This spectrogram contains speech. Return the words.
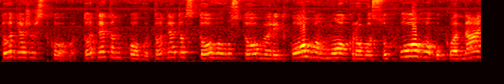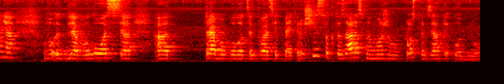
то для жорсткого, то для тонкого, то для товстого, густого, рідкого, мокрого, сухого, укладання для волосся, треба було цих 25 розчісок, то зараз ми можемо просто взяти одну,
